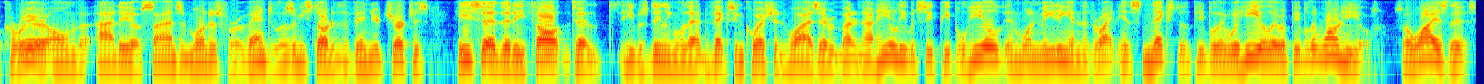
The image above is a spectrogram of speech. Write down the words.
career on the idea of signs and wonders for evangelism. He started the Vineyard Churches. He said that he thought that he was dealing with that vexing question, why is everybody not healed? He would see people healed in one meeting, and then right it's next to the people that were healed, there were people that weren't healed. So why is this?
